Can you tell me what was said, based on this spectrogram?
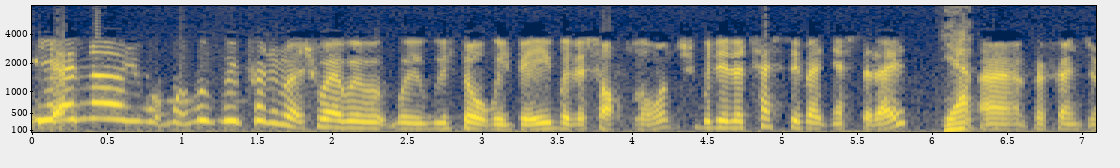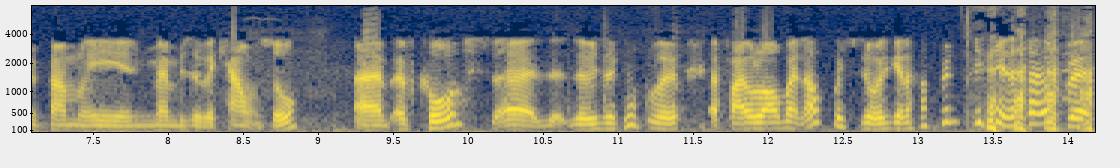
Yeah, no, we're pretty much where we, we, we thought we'd be with a soft launch. We did a test event yesterday yeah. Um, for friends and family and members of the council. Um, of course, uh, there was a couple of a fire alarm went off, which is always going to happen, you know. but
